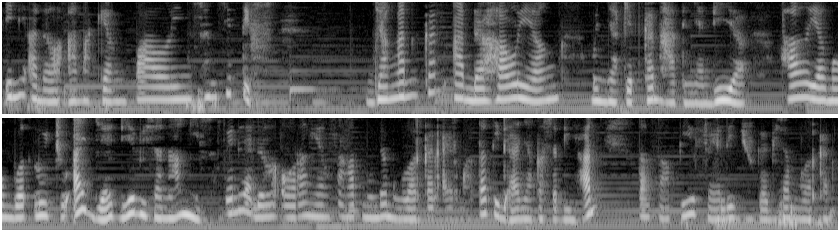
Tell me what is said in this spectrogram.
Ini adalah anak yang paling sensitif. Jangankan ada hal yang menyakitkan hatinya dia, hal yang membuat lucu aja dia bisa nangis. Feli adalah orang yang sangat mudah mengeluarkan air mata tidak hanya kesedihan, tetapi Feli juga bisa mengeluarkan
